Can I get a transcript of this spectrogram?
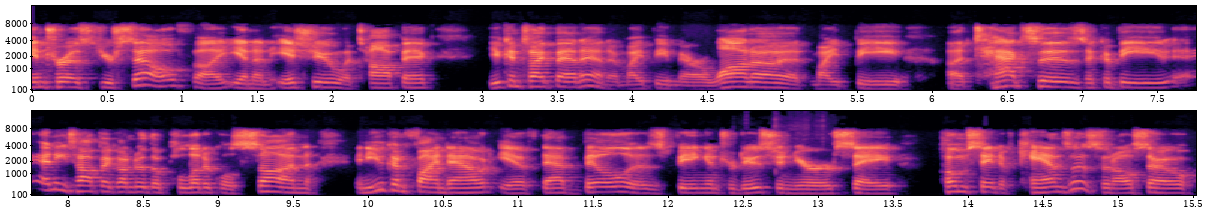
interest yourself uh, in an issue, a topic, you can type that in. It might be marijuana, it might be uh, taxes, it could be any topic under the political sun. And you can find out if that bill is being introduced in your, say, home state of Kansas and also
